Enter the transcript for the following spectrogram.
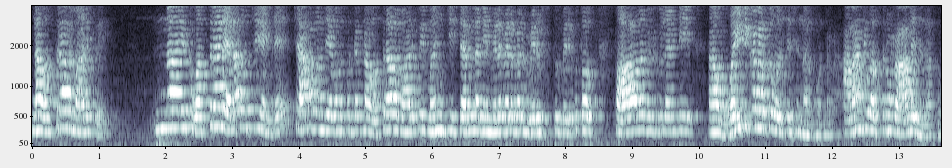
నా వస్త్రాలు మారిపోయాయి. నా యొక్క వస్త్రాలు ఎలా వచ్చాయంటే చాలామంది ఏమనుకుంటారు నా వస్త్రాలు మారిపోయి మంచి తెల్లని మెలమెలమెల మెరుపుతూ మెరుపుతో పాల నురుగు లాంటి వైట్ కలర్తో వచ్చేసింది అనుకుంటారు. అలాంటి వస్త్రం రాలేదు నాకు.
